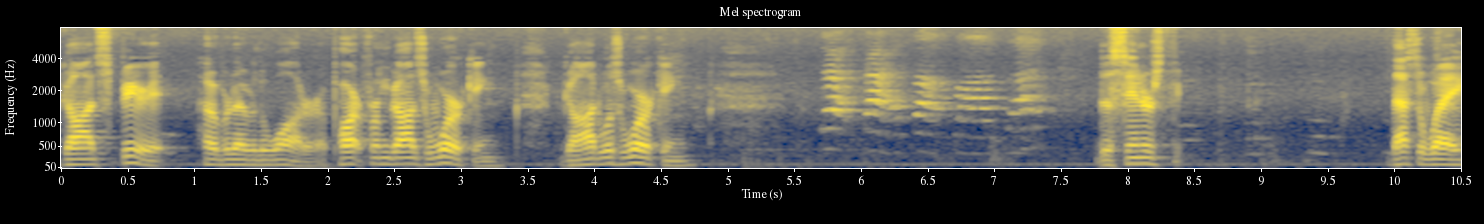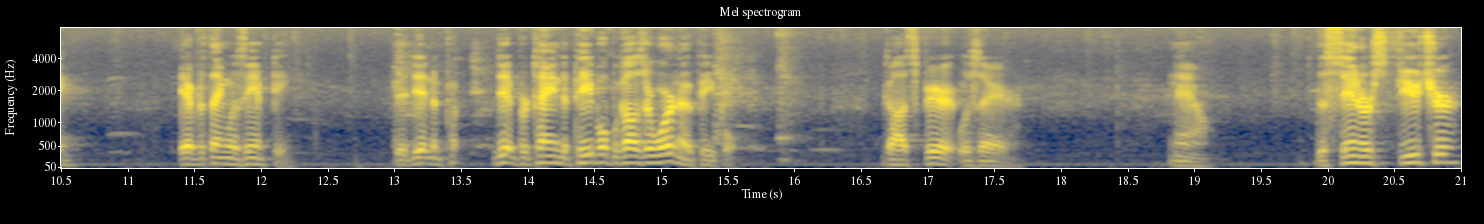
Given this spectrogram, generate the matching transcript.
God's Spirit hovered over the water. Apart from God's working, God was working. The sinners, that's the way everything was empty. It didn't, didn't pertain to people because there were no people. God's Spirit was there. Now, the sinner's future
